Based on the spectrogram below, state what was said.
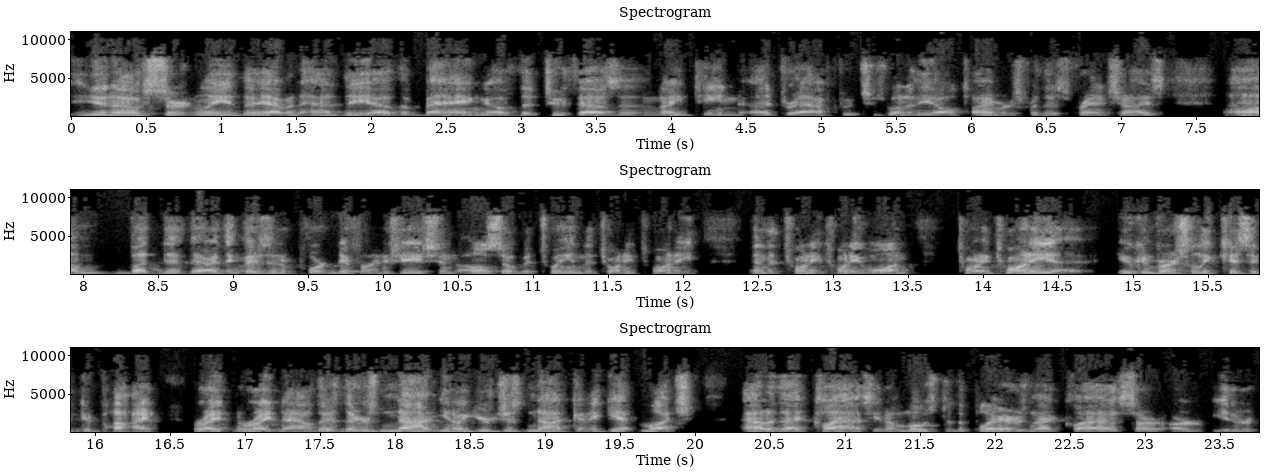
you know, certainly they haven't had the uh, the bang of the 2019 uh, draft, which is one of the all timers for this franchise. Um, but th- th- I think there's an important differentiation also between the 2020 and the 2021. 2020, uh, you can virtually kiss it goodbye right right now. There, there's not, you know, you're just not going to get much out of that class. You know, most of the players in that class are, are either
